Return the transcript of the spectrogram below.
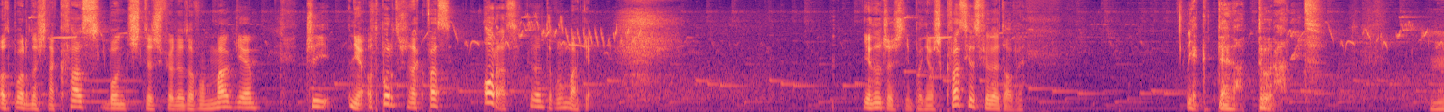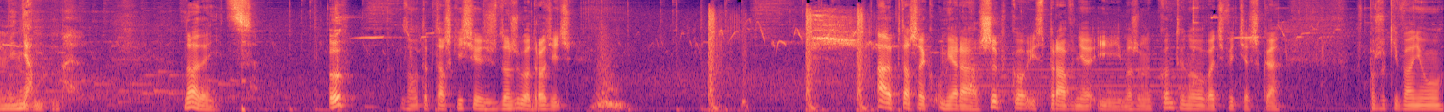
Odporność na kwas, bądź też fioletową magię. Czyli, nie, odporność na kwas oraz fioletową magię. Jednocześnie, ponieważ kwas jest fioletowy. Jak denaturant. Mniam. No ale nic. Znowu te ptaszki się już zdążyły odrodzić. Ale ptaszek umiera szybko i sprawnie i możemy kontynuować wycieczkę w poszukiwaniu.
